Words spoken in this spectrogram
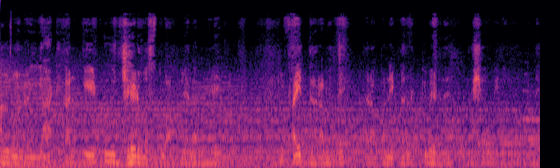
बांधू मंडळी या ठिकाणी ए टू झेड वस्तू आपल्याला मिळेल. किफायत दरामध्ये तर आपण एकदा नक्की भेट द्या विशाल मेगामध्ये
